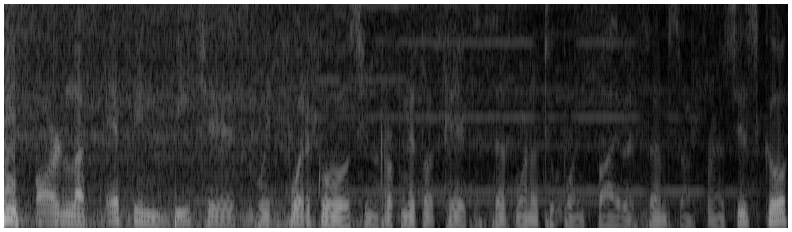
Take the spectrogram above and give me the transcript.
These are las effing beaches with Puercos in Rock Network KXSF 102.5 FM San Francisco.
